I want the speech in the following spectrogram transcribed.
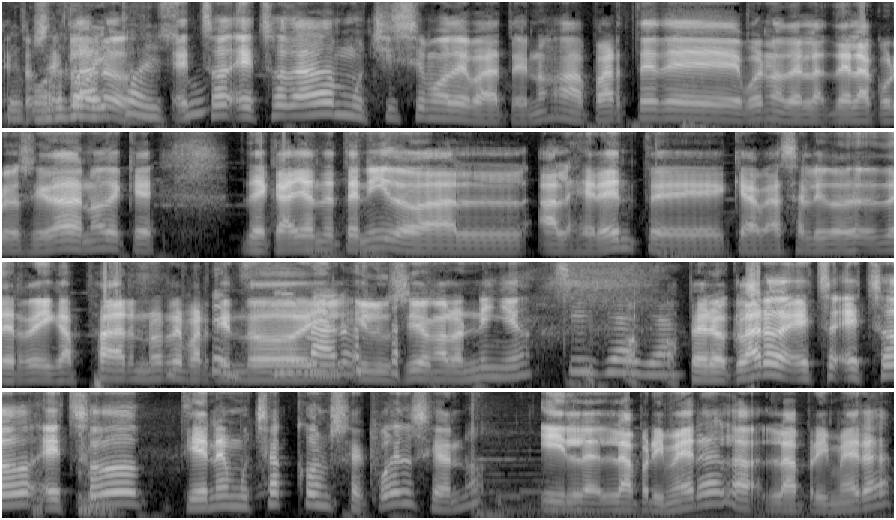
Entonces, claro, esto, esto, esto da muchísimo debate, ¿no? Aparte de, bueno, de la, de la curiosidad, ¿no? De que, de que hayan detenido al, al gerente que había salido de, de Rey Gaspar, ¿no? Repartiendo ilusión a los niños. Sí, ya, ya. Pero claro, esto, esto, esto tiene muchas consecuencias, ¿no? Y la, la primera, la, la primera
